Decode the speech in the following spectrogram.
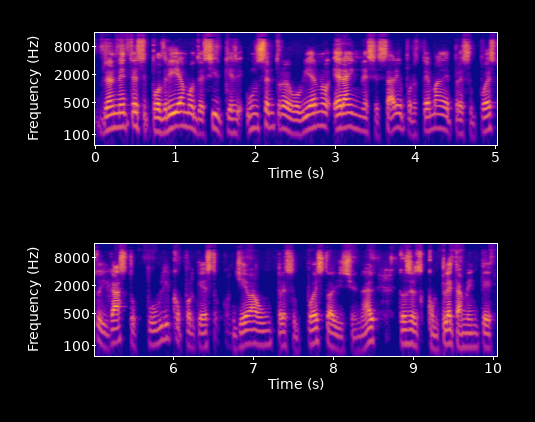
realmente podríamos decir que un centro de gobierno era innecesario por tema de presupuesto y gasto público, porque esto conlleva un presupuesto adicional, entonces completamente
